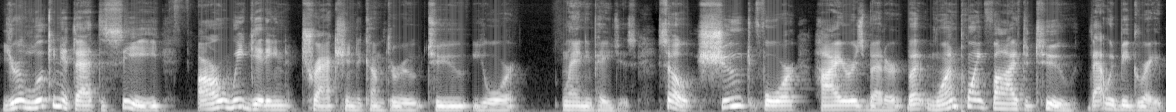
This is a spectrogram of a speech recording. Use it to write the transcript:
you're looking at that to see are we getting traction to come through to your landing pages. So shoot for higher is better, but 1.5 to 2, that would be great.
